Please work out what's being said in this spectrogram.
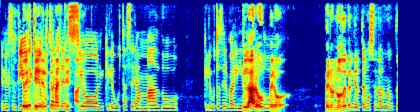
En el sentido de que, le gusta la atención, que, le gusta ser amado, que le gusta ser validado. Claro, pero, pero no dependiente emocionalmente.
